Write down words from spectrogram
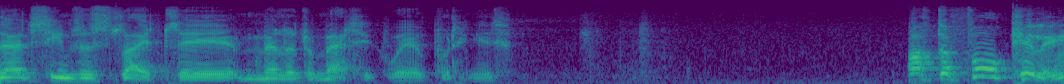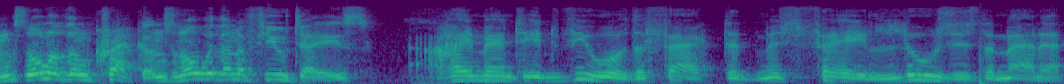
that seems a slightly melodramatic way of putting it. After four killings, all of them Krakens, and all within a few days. I meant in view of the fact that Miss Fay loses the manor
